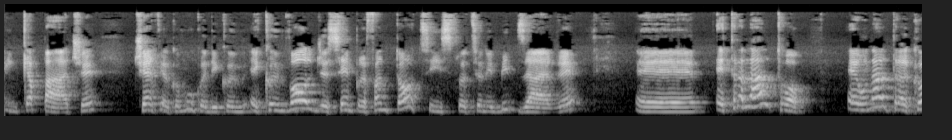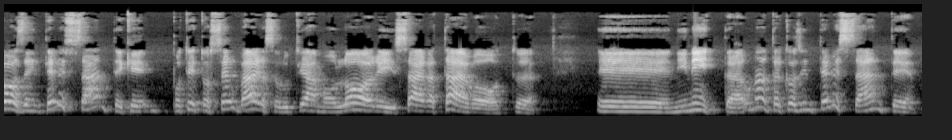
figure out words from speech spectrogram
incapace cerca comunque di coinvolgere e coinvolge sempre Fantozzi in situazioni bizzarre eh, e tra l'altro è un'altra cosa interessante che potete osservare, salutiamo Lori, Sara Tarot, e Ninetta, un'altra cosa interessante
